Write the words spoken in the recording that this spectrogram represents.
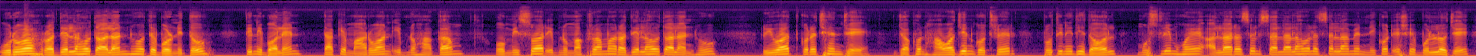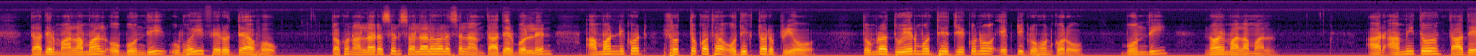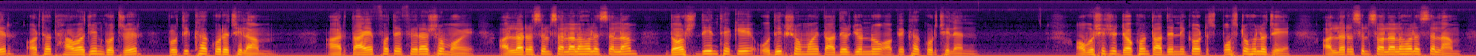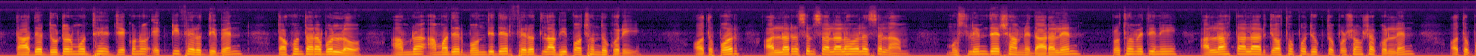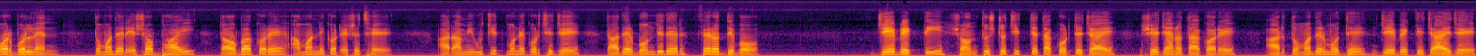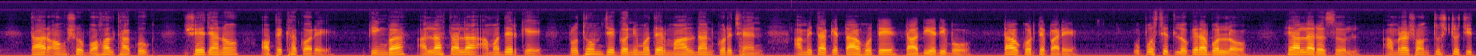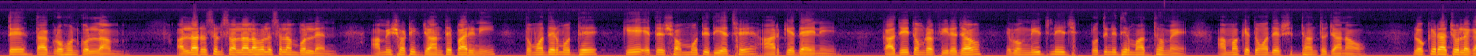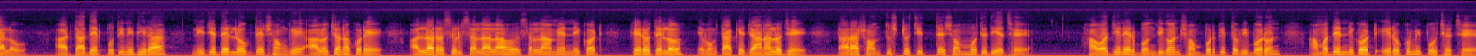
উরওয়াহ রদিয়াল্লাহ তাল্লাহ্ন হতে বর্ণিত, তিনি বলেন, তাকে মারওয়ান ইবনু হাকাম ও মিসওয়ার ইবনু মাখরামা রদিয়াল্লাহ তাল্লাহ্ন রিওয়াত করেছেন যে, যখন হাওয়াজিন গোত্রের প্রতিনিধি দল মুসলিম হয়ে আল্লাহ রসুল সাল্লাহ সাল্লামের নিকট এসে বলল যে, তাদের মালামাল ও বন্দি উভয়ই ফেরত দেওয়া হোক, তখন আল্লাহ রসুল সাল্লাহ সাল্লাম তাদের বললেন, আমার নিকট সত্য কথা অধিকতর প্রিয়, তোমরা দুয়ের মধ্যে যে কোনো একটি গ্রহণ করো, বন্দি নয় মালামাল। আর আমি তো তাদের, অর্থাৎ হাওয়াজিন গোত্রের, প্রতীক্ষা করেছিলাম। আর তায়েফ হতে ফেরার সময় আল্লাহ রসুল সাল্লাহ সাল্লাম দশ দিন থেকে অধিক সময় তাদের জন্য অপেক্ষা করছিলেন। অবশেষে যখন তাদের নিকট স্পষ্ট হলো যে আল্লাহ রসুল সাল্লাহ সাল্লাম তাদের দুটোর মধ্যে যে কোনো একটি ফেরত দিবেন, তখন তারা বলল, আমরা আমাদের বন্দীদের ফেরত লাভই পছন্দ করি। অতপর আল্লাহ রসুল সাল্লাহ সাল্লাম মুসলিমদের সামনে দাঁড়ালেন প্রথমে তিনি আল্লাহ তালার যথোপযুক্ত প্রশংসা করলেন, অতপর বললেন, তোমাদের এসব ভাই তাওবা করে আমার নিকট এসেছে, আর আমি উচিত মনে করছি যে তাদের বন্দীদের ফেরত দিব। যে ব্যক্তি সন্তুষ্ট চিত্তে তা করতে চায়, সে যেন তা করে, আর তোমাদের মধ্যে যে ব্যক্তি চায় যে তার অংশ বহাল থাকুক, সে যেন অপেক্ষা করে, কিংবা আল্লাহ তালা আমাদেরকে প্রথম যে গনিমতের মাল দান করেছেন, আমি তাকে তা হতে তা দিয়ে দিব, তাও করতে পারে। উপস্থিত লোকেরা বলল, হে আল্লাহ রসুল, আমরা সন্তুষ্ট চিত্তে তা গ্রহণ করলাম। আল্লাহ রসুল সাল্লাহ সাল্লাম বললেন, আমি সঠিক জানতে পারিনি, তোমাদের মধ্যে কে এতে সম্মতি দিয়েছে আর কে দেয়নি। কাজেই তোমরা ফিরে যাও এবং নিজ নিজ প্রতিনিধির মাধ্যমে আমাকে তোমাদের সিদ্ধান্ত জানাও। লোকেরা চলে গেল, আর তাদের প্রতিনিধিরা নিজেদের লোকদের সঙ্গে আলোচনা করে আল্লাহ রসুল সাল্লাহ সাল্লামের নিকট ফেরত এলো এবং তাকে জানালো যে তারা সন্তুষ্ট চিত্তে সম্মতি দিয়েছে। হাওয়াজিনের বন্দিগণ সম্পর্কিত বিবরণ আমাদের নিকট এরকমই পৌঁছেছে।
